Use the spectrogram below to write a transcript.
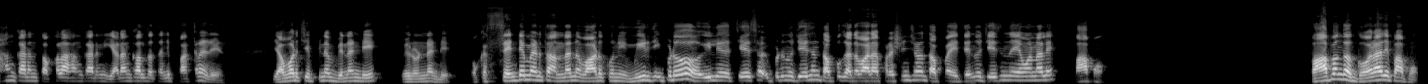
అహంకారం తొక్కల అహంకారాన్ని ఎడంకాలతో తని పక్కన వేయండి. ఎవరు చెప్పినా వినండి మీరు ఉండండి. ఒక సెంటిమెంట్తో అందరిని వాడుకుని మీరు ఇప్పుడు వీళ్ళు చేసా ఇప్పుడు నువ్వు చేసిన తప్పు కదా వాడు ప్రశ్నించడం తప్పు అయితే నువ్వు చేసింది ఏమనాలి? పాపం. పాపంగా ఘోరాది పాపం.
